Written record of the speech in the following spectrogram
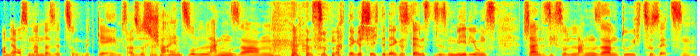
an der Auseinandersetzung mit Games. Also das mhm. scheint so langsam, so nach der Geschichte der Existenz dieses Mediums, scheint es sich so langsam durchzusetzen.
